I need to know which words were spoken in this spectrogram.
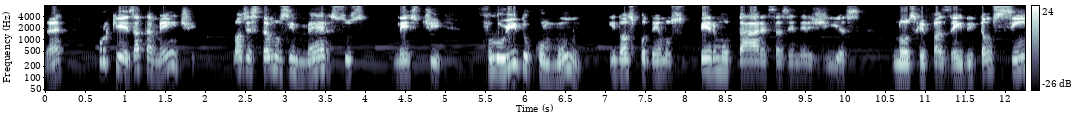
né? Porque exatamente nós estamos imersos neste fluido comum e nós podemos permutar essas energias nos refazendo. Então, sim,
